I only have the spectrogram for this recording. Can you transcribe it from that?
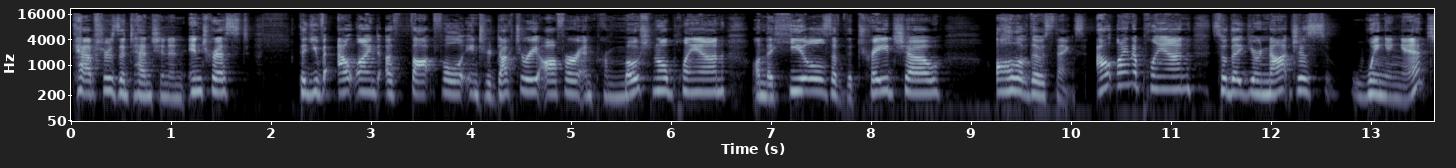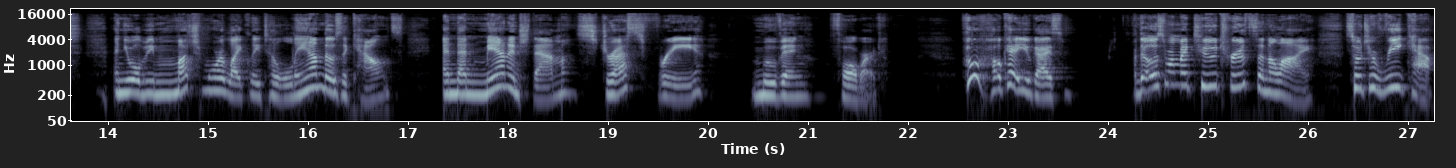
captures attention and interest, that you've outlined a thoughtful introductory offer and promotional plan on the heels of the trade show, all of those things. Outline a plan so that you're not just winging it and you will be much more likely to land those accounts and then manage them stress free moving forward. Whew, okay, you guys. Those were my two truths and a lie. So to recap,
